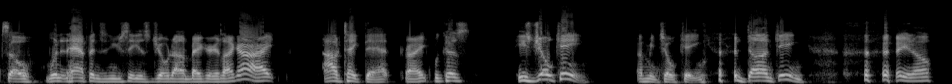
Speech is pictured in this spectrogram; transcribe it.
So when it happens and you see it's Joe Don Baker, you're like, all right, I'll take that, right? Because he's Joe King. I mean Joe King, Don King. you know,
